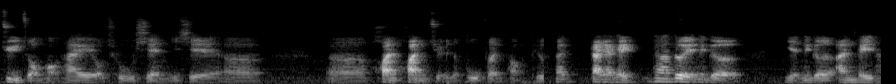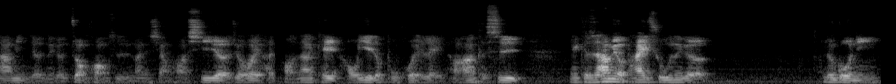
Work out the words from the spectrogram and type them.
剧中哈，他也有出现一些呃呃幻幻觉的部分哈，比如那大家可以他对那个。演那个安非他命的那个状况是蛮像哈，吸了就会很哦，那可以熬夜都不会累哈。可是，可是他没有拍出那个，如果你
